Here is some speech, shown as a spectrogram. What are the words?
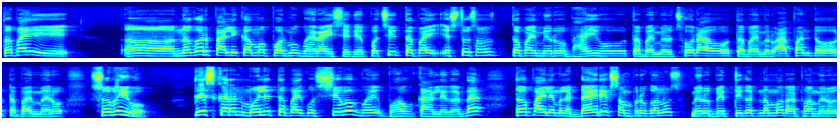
तपाईँ नगरपालिकामा प्रमुख भएर आइसकेपछि तपाईँ यस्तो छ तपाईँ मेरो भाइ हो तपाईँ मेरो छोरा हो तपाईँ मेरो आफन्त हो तपाईँ मेरो सबै हो। त्यसकारण मैले तपाईँको सेवक भए भएको कारणले गर्दा तपाईँले मलाई डाइरेक्ट सम्पर्क गर्नुहोस्। मेरो व्यक्तिगत नम्बर अथवा मेरो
